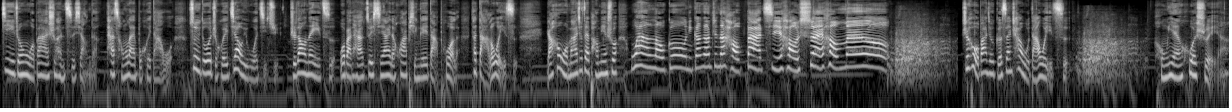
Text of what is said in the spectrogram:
记忆中，我爸是很慈祥的，他从来不会打我，最多只会教育我几句。直到那一次，我把他最心爱的花瓶给打破了，他打了我一次，然后我妈就在旁边说：“哇，老公，你刚刚真的好霸气，好帅，好 man 哦。”之后，我爸就隔三差五打我一次，红颜祸水呀。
